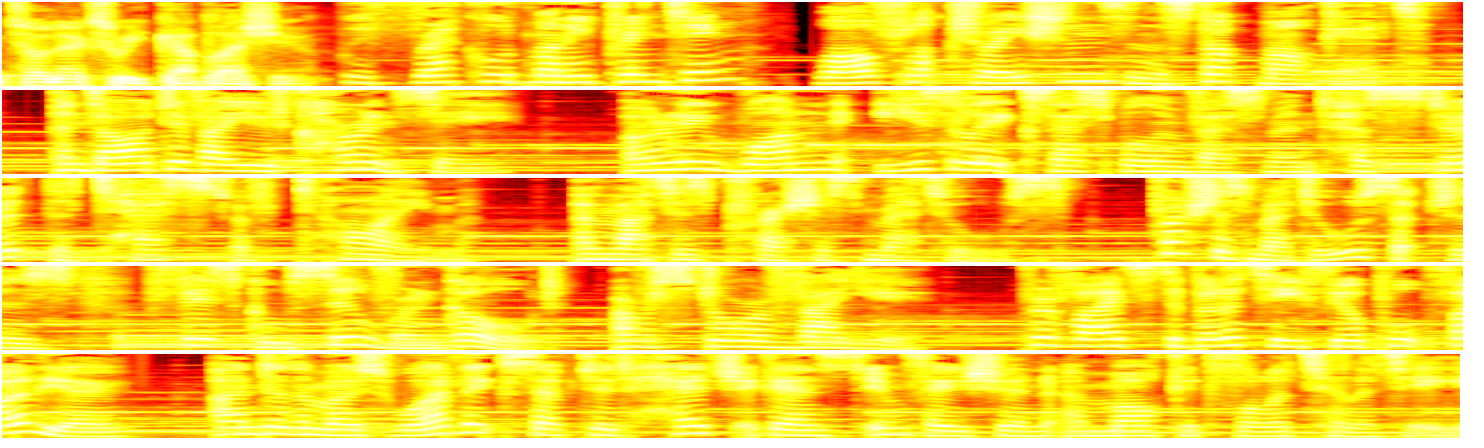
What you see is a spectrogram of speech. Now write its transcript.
Until next week, God bless you. With record money printing, wild fluctuations in the stock market, and our devalued currency, only one easily accessible investment has stood the test of time, and that is precious metals. Precious metals such as physical silver and gold are a store of value, provide stability for your portfolio, and are the most widely accepted hedge against inflation and market volatility.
